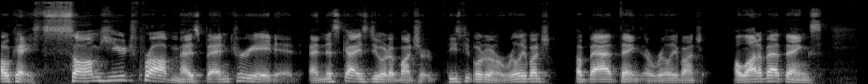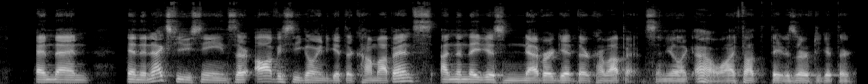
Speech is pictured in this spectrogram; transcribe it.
okay, some huge problem has been created, and this guy's doing a bunch of, these people are doing a really bunch of bad things, a really bunch, a lot of bad things. And then in the next few scenes, they're obviously going to get their comeuppance, and then they just never get their comeuppance. And you're like, oh, well, I thought that they deserved to get their,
